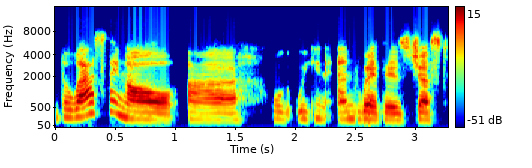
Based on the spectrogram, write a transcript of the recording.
the last thing I'll uh, we can end with is just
